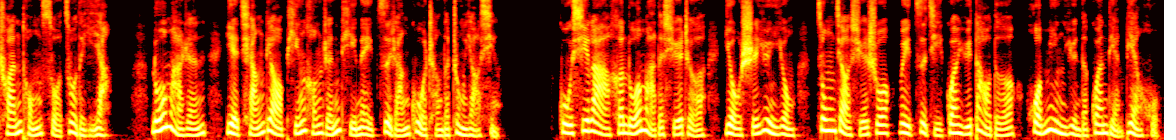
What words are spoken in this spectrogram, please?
传统所做的一样，罗马人也强调平衡人体内自然过程的重要性。古希腊和罗马的学者有时运用宗教学说为自己关于道德或命运的观点辩护，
